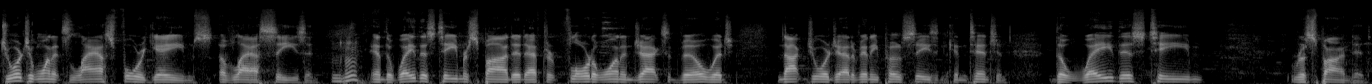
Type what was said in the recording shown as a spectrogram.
Georgia won its last four games of last season, Mhm. and the way this team responded after Florida won in Jacksonville, which knocked Georgia out of any postseason contention, the way this team responded.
